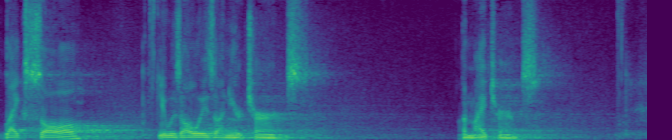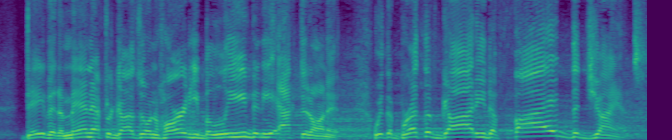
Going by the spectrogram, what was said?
Like Saul, it was always on your terms, on my terms. David, a man after God's own heart, he believed and he acted on it. With the breath of God, he defied the giant.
